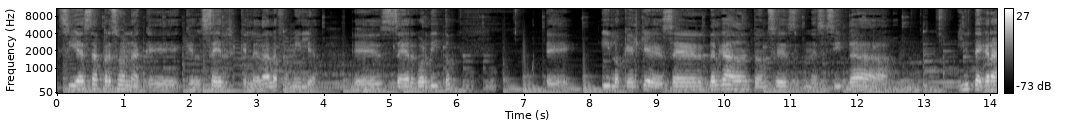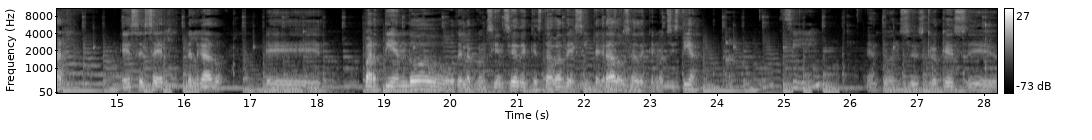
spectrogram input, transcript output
si esa persona que, el ser que le da a la familia es ser gordito, eh, y lo que él quiere es ser delgado, entonces necesita integrar ese ser delgado eh, partiendo de la conciencia de que estaba desintegrado, o sea, de que no existía. Entonces creo que es... Eh,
